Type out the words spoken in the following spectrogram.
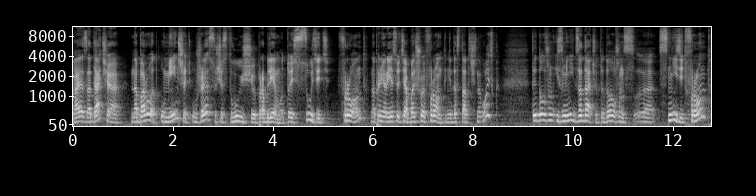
Твоя задача, наоборот, уменьшить уже существующую проблему, то есть сузить фронт. Например, если у тебя большой фронт и недостаточно войск, ты должен изменить задачу, ты должен э, снизить фронт,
